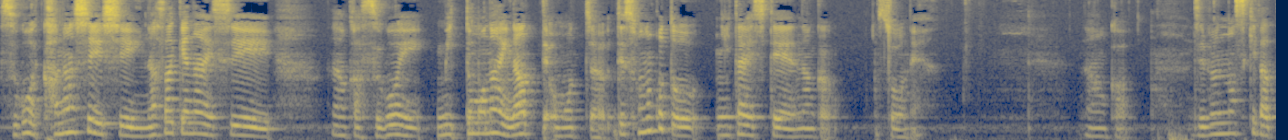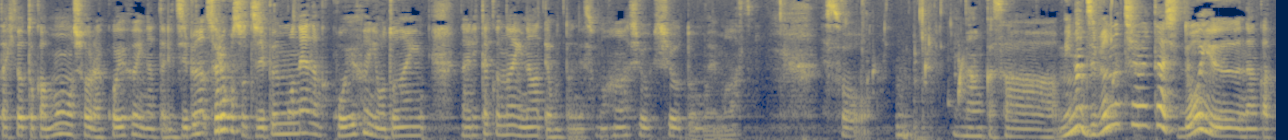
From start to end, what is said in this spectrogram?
すごい悲しいし、情けないし、なんかすごいみっともないなって思っちゃう。で、そのことに対して、なんか、そうね。なんか、自分の好きだった人とかも将来こういう風になったり、自分、それこそ自分もね、なんかこういう風に大人になりたくないなって思ったんで、その話をしようと思います。そう。なんかさ、みんな自分の治療に対してどういうなんか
